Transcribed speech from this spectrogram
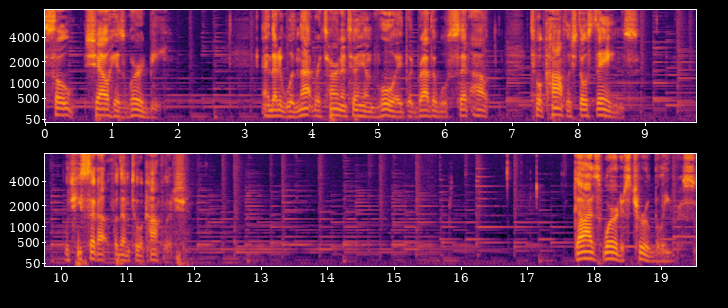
So shall his word be, and that it will not return unto him void, but rather will set out to accomplish those things which he set out for them to accomplish. God's word is true, believers.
